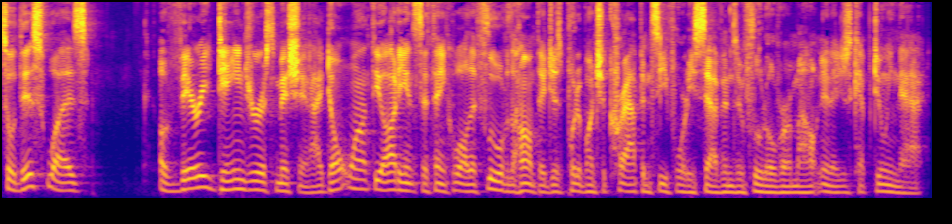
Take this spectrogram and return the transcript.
So this was a very dangerous mission. I don't want the audience to think, well, they flew over the hump. They just put a bunch of crap in C 47s and flew it over a mountain and they just kept doing that.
